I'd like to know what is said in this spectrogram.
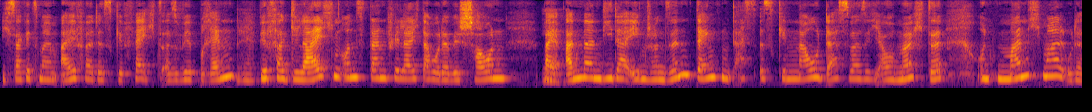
ich sage jetzt mal im Eifer des Gefechts. Also wir brennen, ja. wir vergleichen uns dann vielleicht auch oder wir schauen bei ja. anderen, die da eben schon sind, denken, das ist genau das, was ich auch möchte. Und manchmal oder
